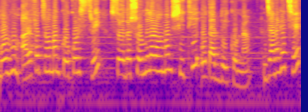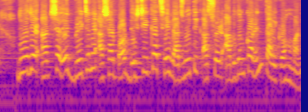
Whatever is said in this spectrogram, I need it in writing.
মরহুম আরাফাত রহমান কোকর স্ত্রী সৈয়দা শর্মিলা রহমান সিথি ও তার দুই কন্যা। জানা গেছে দু হাজার আট সালে ব্রিটেনে আসার পর দেশটির কাছে রাজনৈতিক আশ্রয়ের আবেদন করেন তারেক রহমান।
